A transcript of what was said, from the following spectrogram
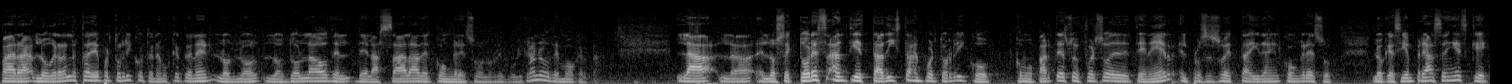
para lograr la estadía de Puerto Rico tenemos que tener los, dos lados de la sala del Congreso, los republicanos y los demócratas. los sectores antiestadistas en Puerto Rico como parte de su esfuerzo de detener el proceso de estadía en el Congreso, lo que siempre hacen es que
